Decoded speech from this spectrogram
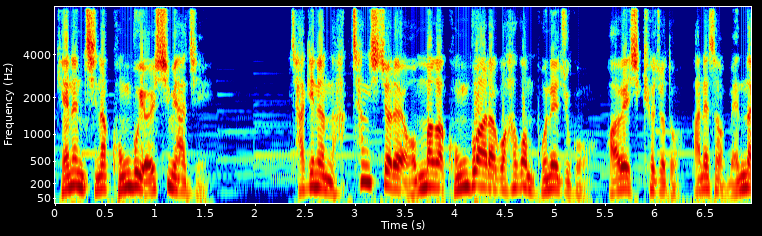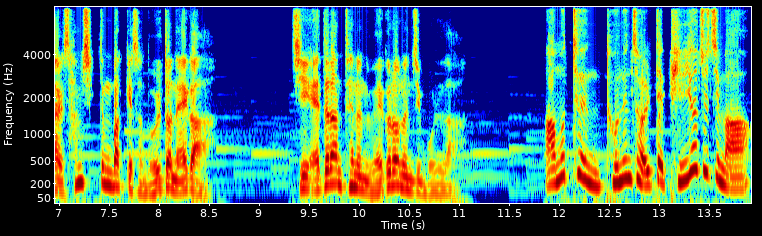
걔는 진학 공부 열심히 하지. 자기는 학창 시절에 엄마가 공부하라고 학원 보내주고 과외시켜줘도 안에서 맨날 30등 밖에서 놀던 애가 지 애들한테는 왜 그러는지 몰라. 아무튼 돈은 절대 빌려주지 마.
